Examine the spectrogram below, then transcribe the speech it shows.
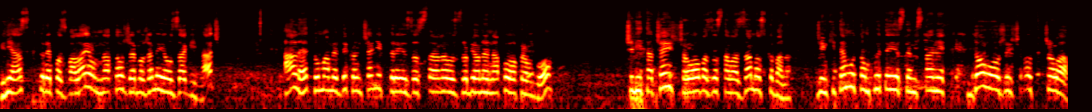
gniazd, które pozwalają na to, że możemy ją zaginać, ale tu mamy wykończenie, które jest zostało zrobione na półokrągło, czyli ta część czołowa została zamaskowana. Dzięki temu tą płytę jestem w stanie dołożyć od czoła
